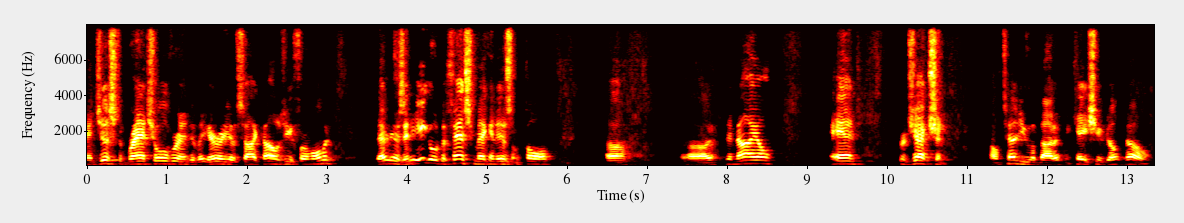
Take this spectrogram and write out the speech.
And just to branch over into the area of psychology for a moment, there is an ego defense mechanism called uh, uh, denial and rejection. I'll tell you about it in case you don't know.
